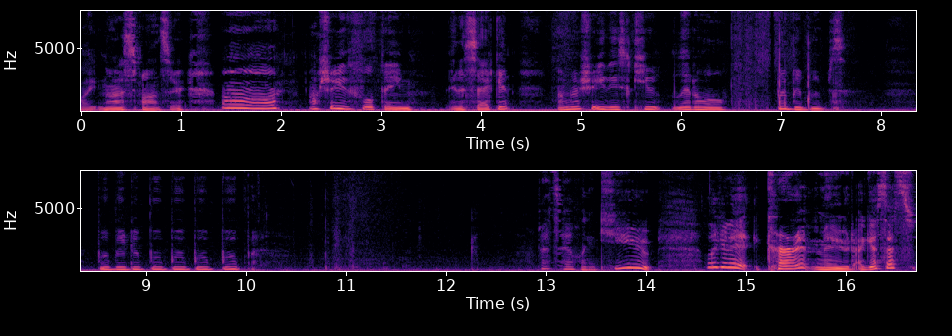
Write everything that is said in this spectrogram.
Like, not a sponsor. Oh, I'll show you the full thing in a second. I'm going to show you these cute little boop boop boops. Boop boop boop boop boop boop boop. That's hella cute. Look at it. Current mood. I guess that's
